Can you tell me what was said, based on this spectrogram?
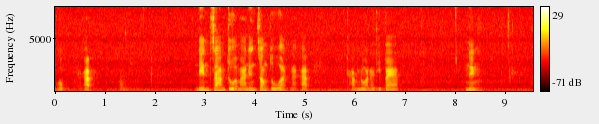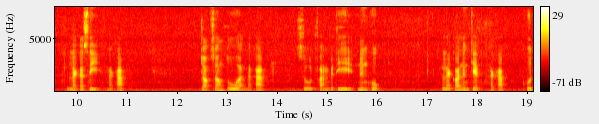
716 นะครับ เด่น 3 ตัวมา 1 2 ตัวนะครับคำนวณในที่ 8 1 และก็ 4 นะครับ เจาะ 2 ตัวนะครับ สูตรฟันไปที่ 16 และก็ 17 นะครับคุด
